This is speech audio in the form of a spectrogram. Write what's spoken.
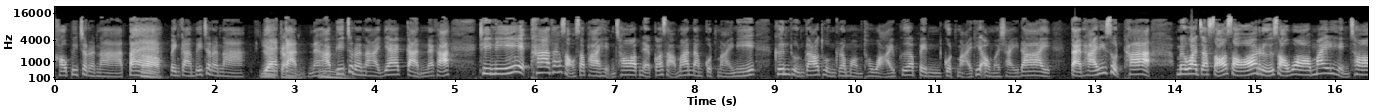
เขาพิจารณาแต่ครับเป็นการพิจารณา แยแยกกกักันนนะคะอืมพิจารณาแยกกันนะคะ ทีนี้ถ้าทั้งสองสภาเห็นชอบเนี่ยก็สามารถนำกฎหมายนี้ขึ้นทุนเกล้าทุนกระหม่อมถวาย เพื่อเป็นกฎหมายที่เอามาใช้ได้ แต่ท้ายที่สุดถ้าไม่ว่าจะสสหรือสวไม่เห็นชอบ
